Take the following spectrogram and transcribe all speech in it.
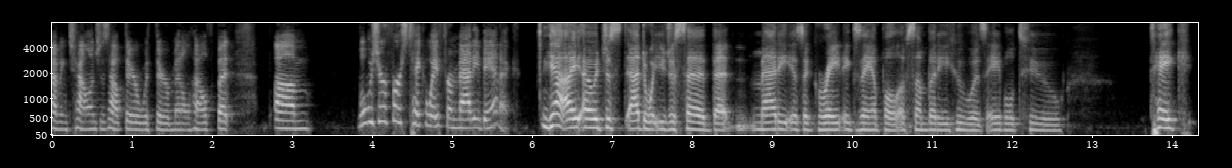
having challenges out there with their mental health. But um, what was your first takeaway from Maddie Banic? Yeah, I, I would just add to what you just said that Maddie is a great example of somebody who was able to take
